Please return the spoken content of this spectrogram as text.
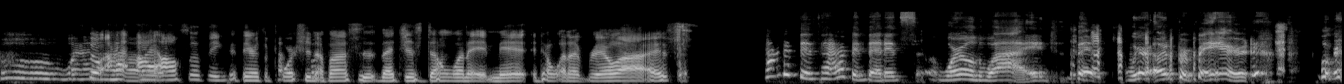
Oh wow! So I, I also think that there's a portion of us that just don't want to admit, don't want to realize. How did this happen? That it's worldwide. That we're unprepared for,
